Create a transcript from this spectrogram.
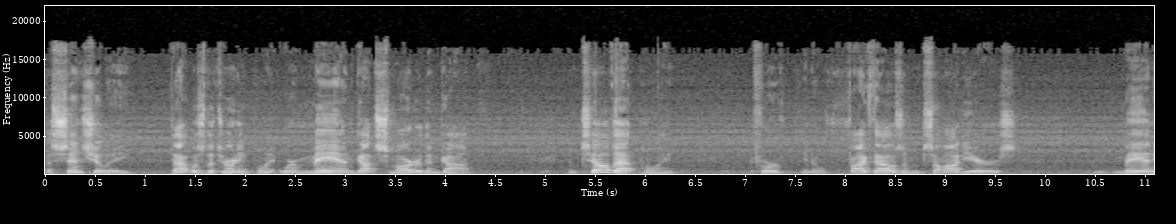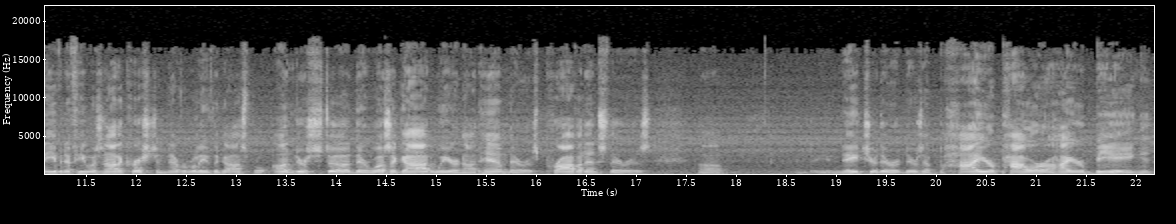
Essentially, that was the turning point where man got smarter than God. Until that point, for you know five thousand some odd years, man, even if he was not a Christian, never believed the gospel, understood there was a God. We are not Him. There is providence. There is uh, nature. There, there's a higher power, a higher being,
